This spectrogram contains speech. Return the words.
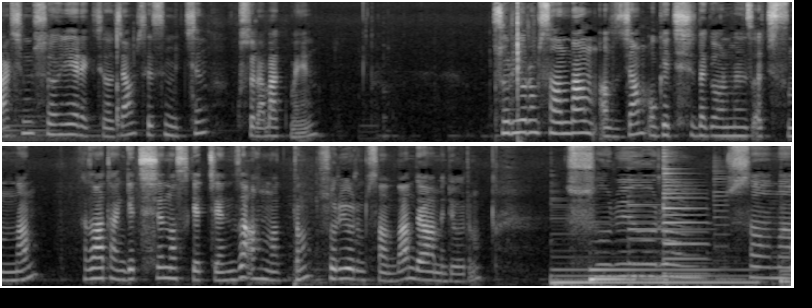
Kadar. Şimdi söyleyerek çalacağım. Sesim için kusura bakmayın. Soruyorum sandan alacağım. O geçişi de görmeniz açısından. Zaten geçişi nasıl geçeceğinizi anlattım. Soruyorum sandan devam ediyorum. Soruyorum sana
